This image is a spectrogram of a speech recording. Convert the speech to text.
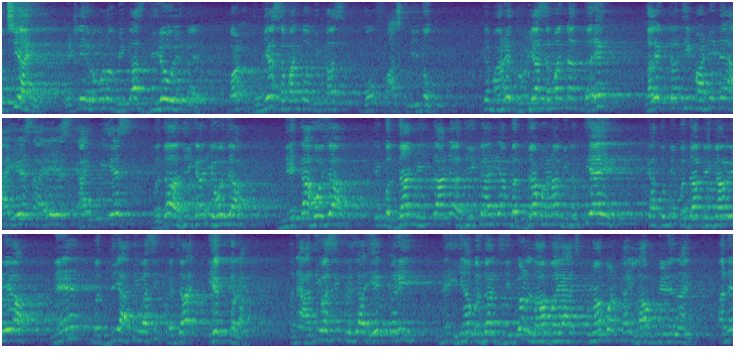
ઓછી આવે એટલે એ લોકોનો વિકાસ ધીરો એ થાય. પણ ધોળિયા સમાજનો વિકાસ બહુ ફાસ્ટ લીધો એટલે મારે ધોળિયા સમાજના દરેક કલેક્ટરથી માંડીને આઈએસ આઈએએસ આઈપીએસ, બધા અધિકારી હોજા, નેતા હોજા, એ બધા નેતા અને અધિકારી આ બધા માણા વિનંતી આવે કે આ તમે બધા ભેગા વ્યા ને બધી આદિવાસી પ્રજા એક કરા. અને આદિવાસી પ્રજા એક કરી ને અહીંયા બધા જે પણ લાભ આવ્યા છે પણ કાંઈ લાભ મળે નહીં. અને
